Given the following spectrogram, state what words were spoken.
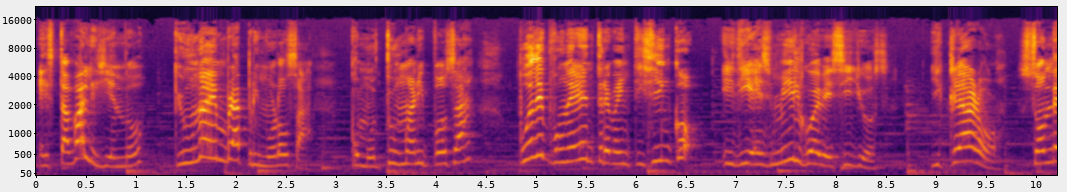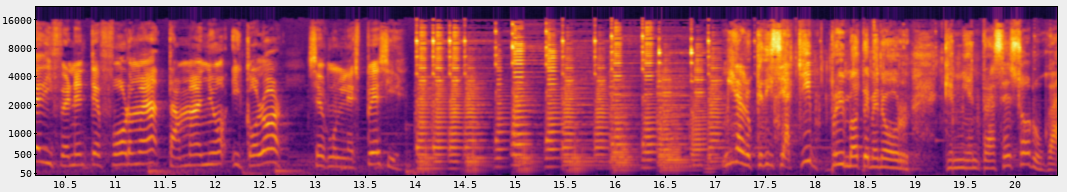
Estaba leyendo que una hembra primorosa, como tú mariposa, puede poner entre 25 y 10 mil huevecillos. Y claro, son de diferente forma, tamaño y color, según la especie. Mira lo que dice aquí, primate menor, que mientras es oruga,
